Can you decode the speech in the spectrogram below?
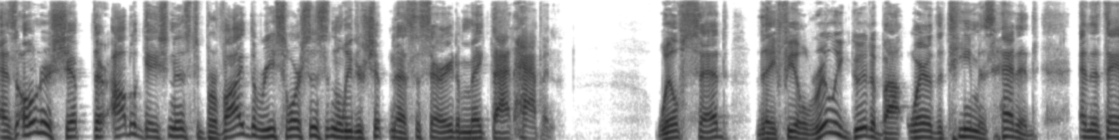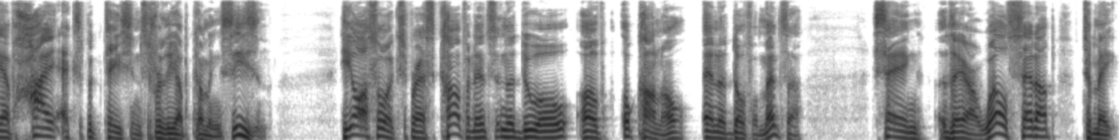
As ownership, their obligation is to provide the resources and leadership necessary to make that happen. Wilf said they feel really good about where the team is headed and that they have high expectations for the upcoming season. He also expressed confidence in the duo of O'Connell and Adofo-Mensah, saying they are well set up to make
